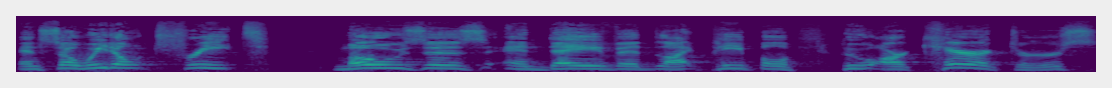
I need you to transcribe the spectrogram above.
And so we don't treat Moses and David like people who are characters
